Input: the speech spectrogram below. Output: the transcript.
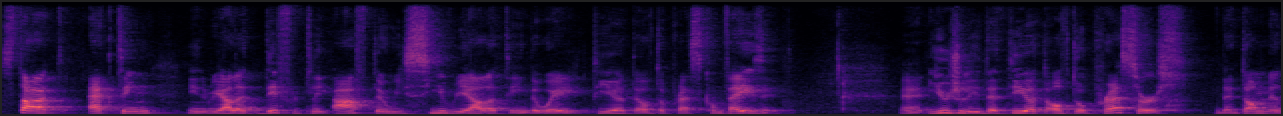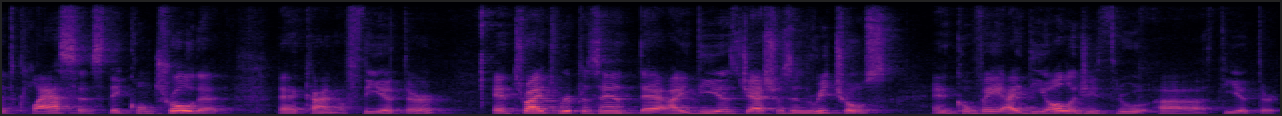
start acting in reality differently after we see reality in the way theater of the oppressed conveys it. And usually the theater of the oppressors, the dominant classes, they control that, that kind of theater and try to represent their ideas, gestures and rituals and convey ideology through uh, theater.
